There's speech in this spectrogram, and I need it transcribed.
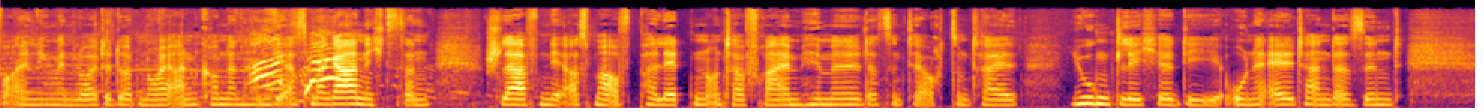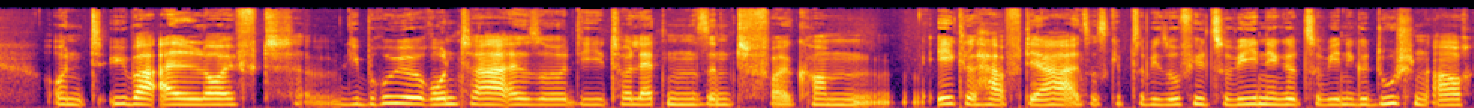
Vor allen Dingen, wenn Leute dort neu ankommen, dann haben die erstmal gar nichts. Dann schlafen die erstmal auf Paletten unter freiem Himmel. Das sind ja auch zum Teil Jugendliche, die ohne Eltern da sind. Und überall läuft die Brühe runter. Also die Toiletten sind vollkommen ekelhaft, ja. Also es gibt sowieso viel zu wenige, zu wenige Duschen auch.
